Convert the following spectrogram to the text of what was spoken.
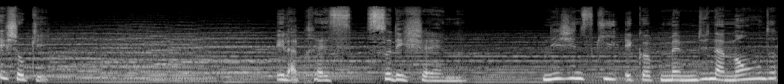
est choqué et la presse se déchaîne. Nijinsky écope même d'une amende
